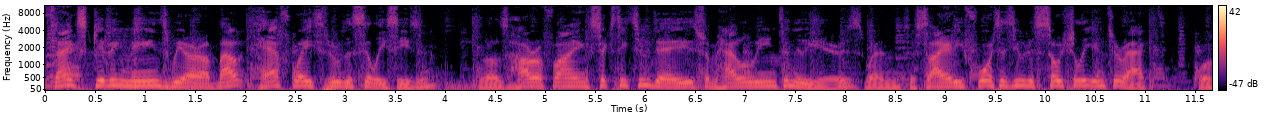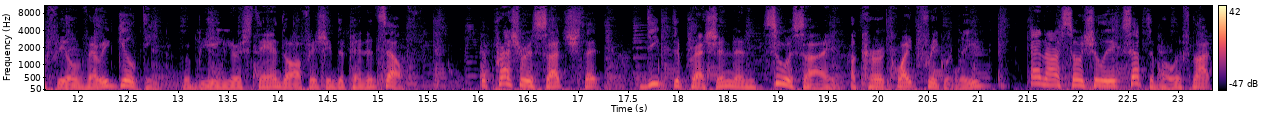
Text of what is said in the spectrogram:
Thanksgiving means we are about halfway through the silly season. Those horrifying 62 days from Halloween to New Year's when society forces you to socially interact or feel very guilty for being your standoffish, independent self. The pressure is such that deep depression and suicide occur quite frequently and are socially acceptable, if not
